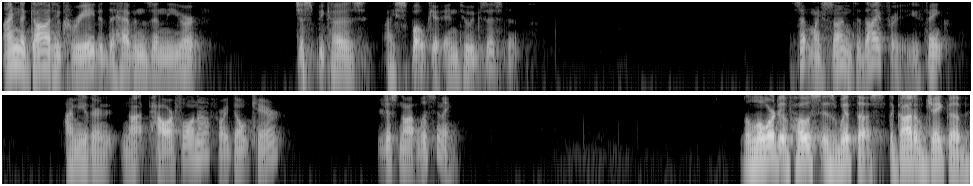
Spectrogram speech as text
I'm the God who created the heavens and the earth just because I spoke it into existence. I sent my son to die for you. You think I'm either not powerful enough or I don't care? You're just not listening. The Lord of hosts is with us. The God of Jacob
